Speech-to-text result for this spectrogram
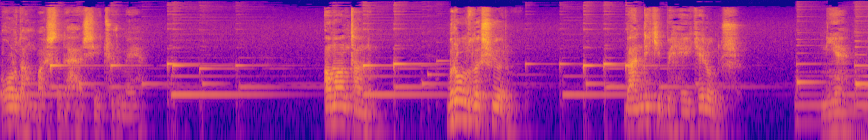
Oradan başladı her şey çürümeye. Aman tanrım, bronzlaşıyorum. Bendeki bir heykel oluş. Niye?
